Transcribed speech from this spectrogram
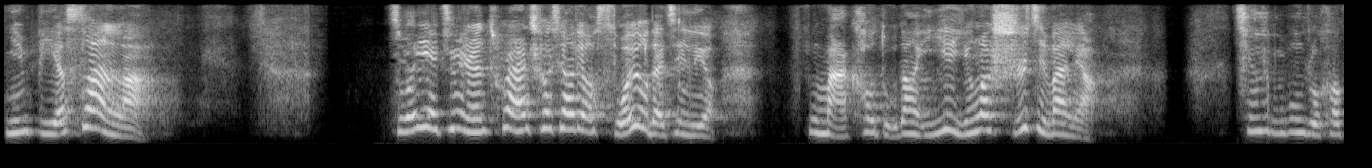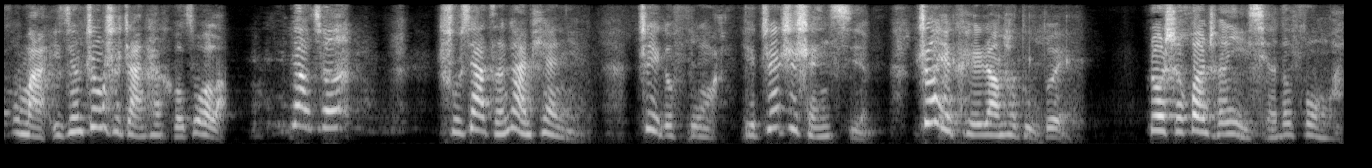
您别算了。昨夜金人突然撤销掉所有的禁令，驸马靠赌档一夜赢了十几万两。倾城公主和驸马已经正式展开合作了。亮成，属下怎敢骗你？这个驸马也真是神奇，这也可以让他赌对。若是换成以前的驸马，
